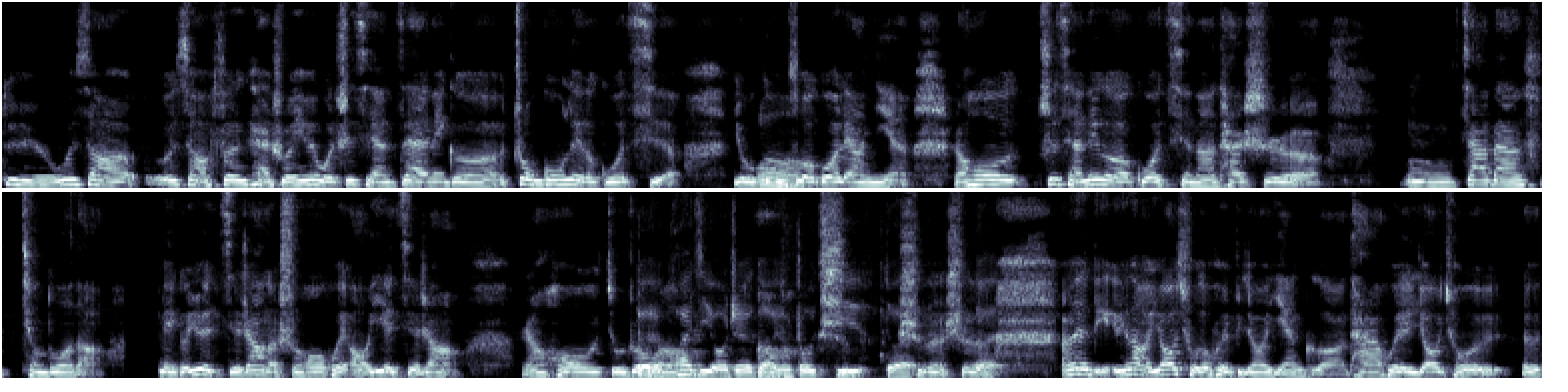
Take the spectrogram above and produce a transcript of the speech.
对，我想我想分开说，因为我之前在那个重工类的国企有工作过两年，然后之前那个国企呢，它是嗯加班挺多的，每个月结账的时候会熬夜结账，然后九周对会计有这个、嗯有周期，对，是的，是的，而且领领导要求的会比较严格，他会要求呃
